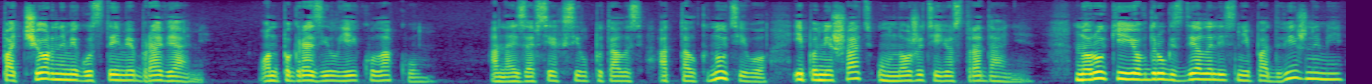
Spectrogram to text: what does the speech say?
под черными густыми бровями. Он погрозил ей кулаком. Она изо всех сил пыталась оттолкнуть его и помешать умножить ее страдания. Но руки ее вдруг сделались неподвижными,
